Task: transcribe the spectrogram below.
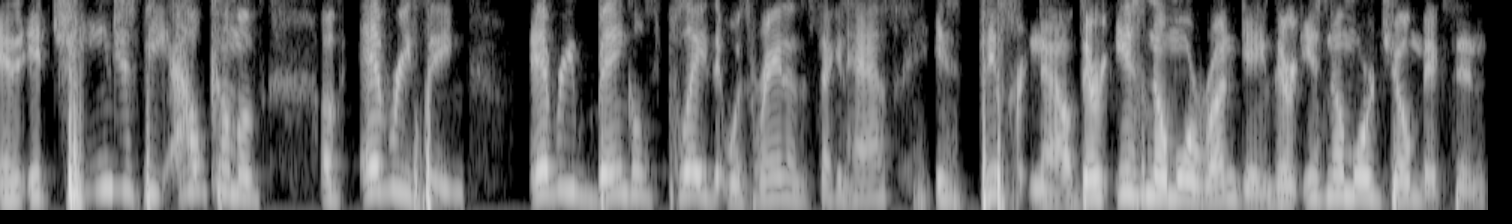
And it changes the outcome of of everything. Every Bengals play that was ran in the second half is different now. There is no more run game. There is no more Joe Mixon.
